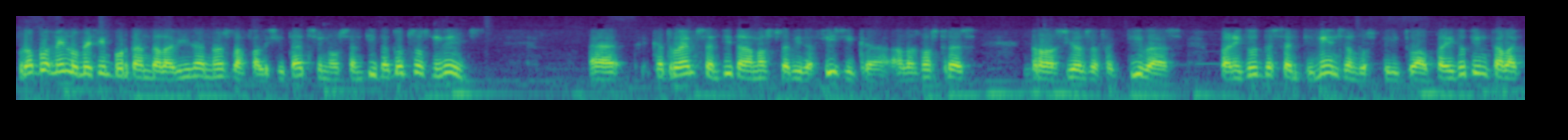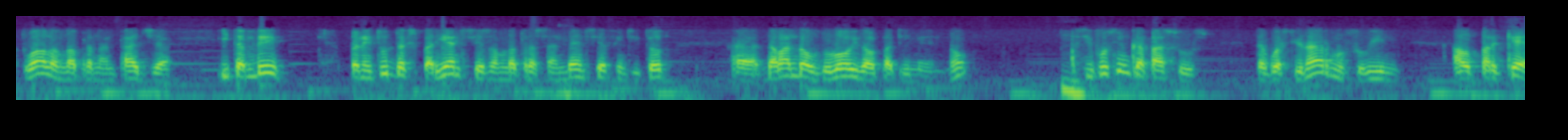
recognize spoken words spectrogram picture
probablement el més important de la vida no és la felicitat, sinó el sentit a tots els nivells. Eh, que trobem sentit a la nostra vida física, a les nostres relacions afectives, plenitud de sentiments en l'espiritual, plenitud intel·lectual en l'aprenentatge i també plenitud d'experiències amb la transcendència fins i tot eh, davant del dolor i del patiment. No? Si fóssim capaços de qüestionar-nos sovint el per què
